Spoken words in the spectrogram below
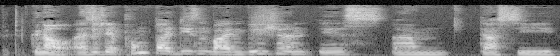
bitte. Genau, also der Punkt bei diesen beiden Büchern ist, ähm, dass sie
